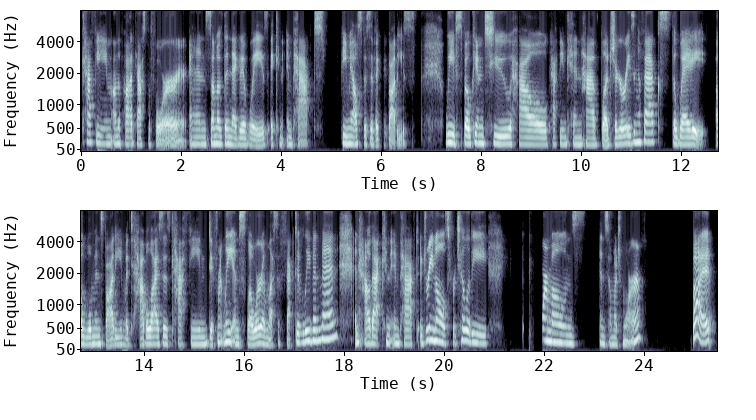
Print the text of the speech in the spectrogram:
caffeine on the podcast before and some of the negative ways it can impact female specific bodies. We've spoken to how caffeine can have blood sugar raising effects, the way a woman's body metabolizes caffeine differently and slower and less effectively than men, and how that can impact adrenals, fertility, hormones, and so much more. But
